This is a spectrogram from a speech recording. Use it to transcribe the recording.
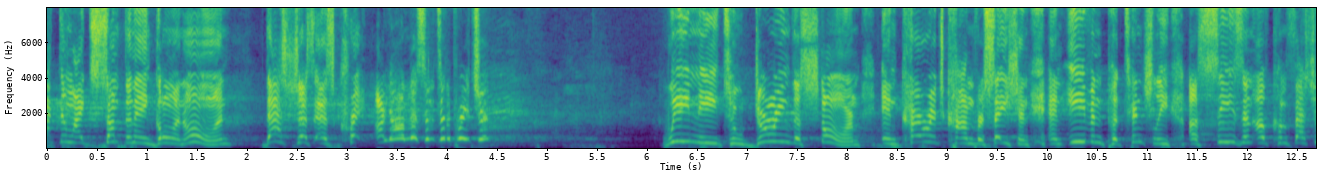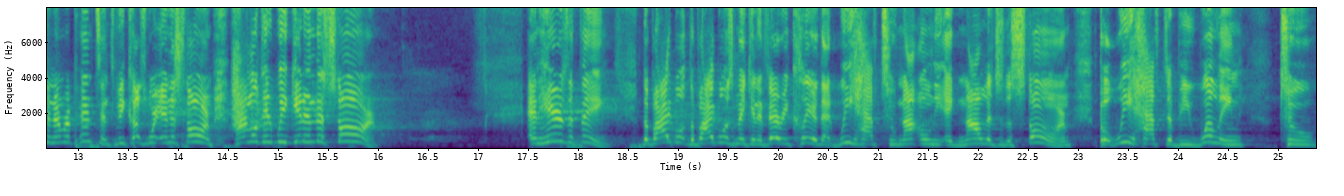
acting like something ain't going on, that's just as crazy. Are y'all listening to the preacher? We need to, during the storm, encourage conversation and even potentially a season of confession and repentance because we're in a storm. How did we get in this storm? And here's the thing the Bible, the Bible is making it very clear that we have to not only acknowledge the storm, but we have to be willing to,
